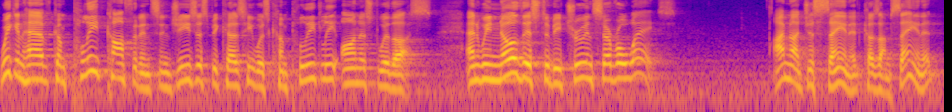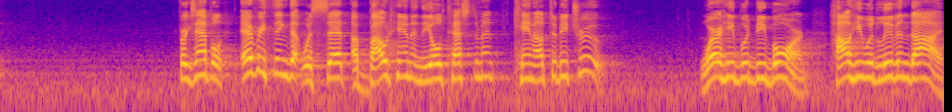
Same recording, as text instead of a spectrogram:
We can have complete confidence in Jesus because He was completely honest with us. And we know this to be true in several ways. I'm not just saying it because I'm saying it. For example, everything that was said about Him in the Old Testament came out to be true. Where He would be born, how He would live and die,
